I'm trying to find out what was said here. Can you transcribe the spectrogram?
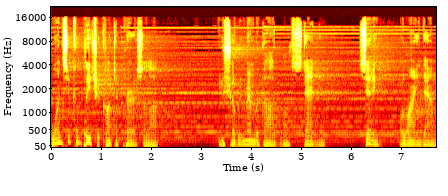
Once you complete your contact prayer salat, You shall remember God while standing, sitting, or lying down.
